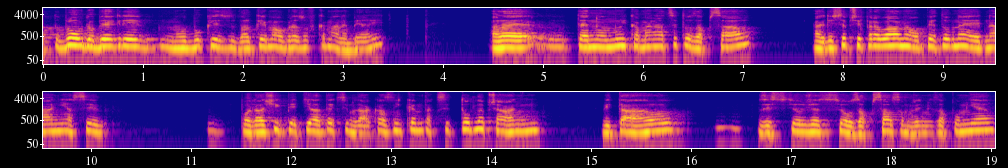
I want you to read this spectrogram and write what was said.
to bylo v době, kdy notebooky s velkýma obrazovkama nebyly, ale ten můj kamarád se to zapsal a když se připravoval na opětovné jednání asi po dalších pěti letech s tím zákazníkem, tak si tohle přání vytáhl, zjistil, že si ho zapsal, samozřejmě zapomněl,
